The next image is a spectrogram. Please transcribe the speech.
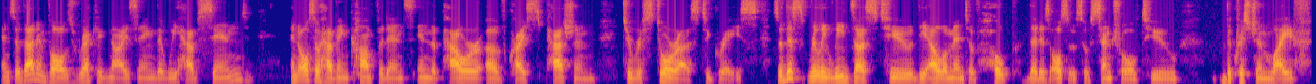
And so that involves recognizing that we have sinned and also having confidence in the power of Christ's passion to restore us to grace. So this really leads us to the element of hope that is also so central to the Christian life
